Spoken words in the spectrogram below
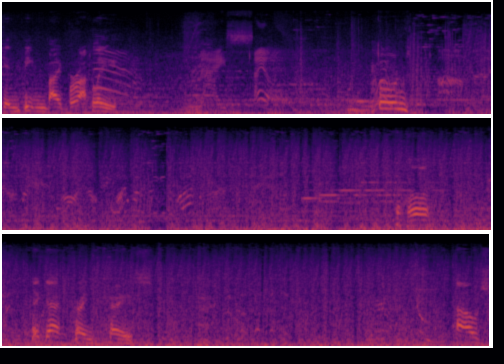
getting beaten by broccoli. Nice sailing. Boom. Haha. Take that, train case. Ouch.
